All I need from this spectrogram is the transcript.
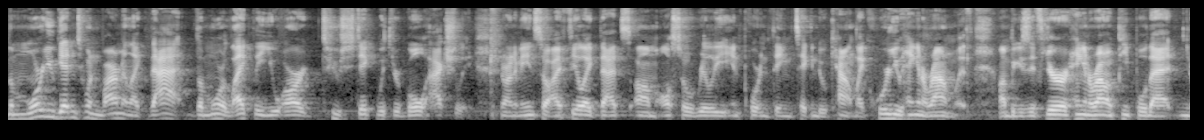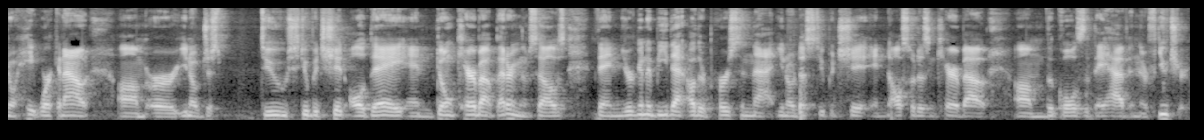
the more you get into an environment like that, the more likely you are to stick with your goal. Actually, you know what I mean? So I feel like that's um, also a really important thing to take into account. Like who are you hanging around with? Um, because if you're hanging around with people that you know hate working out um, or you know just do stupid shit all day and don't care about bettering themselves, then you're going to be that other person that you know does stupid shit and also doesn't care about um, the goals that they have in their future.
